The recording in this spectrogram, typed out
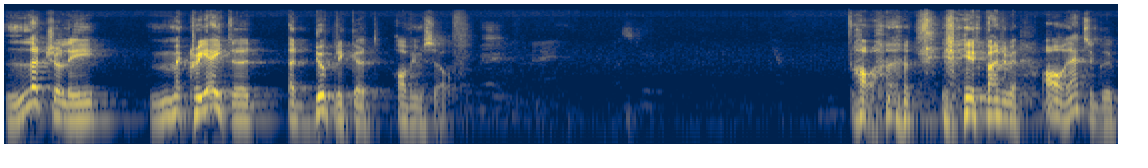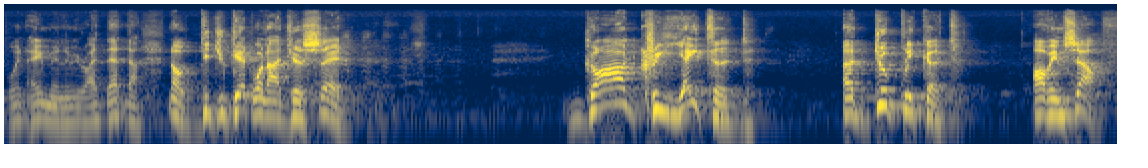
literally created a duplicate of himself. Oh, oh, that's a good point. Amen. Let me write that down. No, did you get what I just said? God created a duplicate of himself.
